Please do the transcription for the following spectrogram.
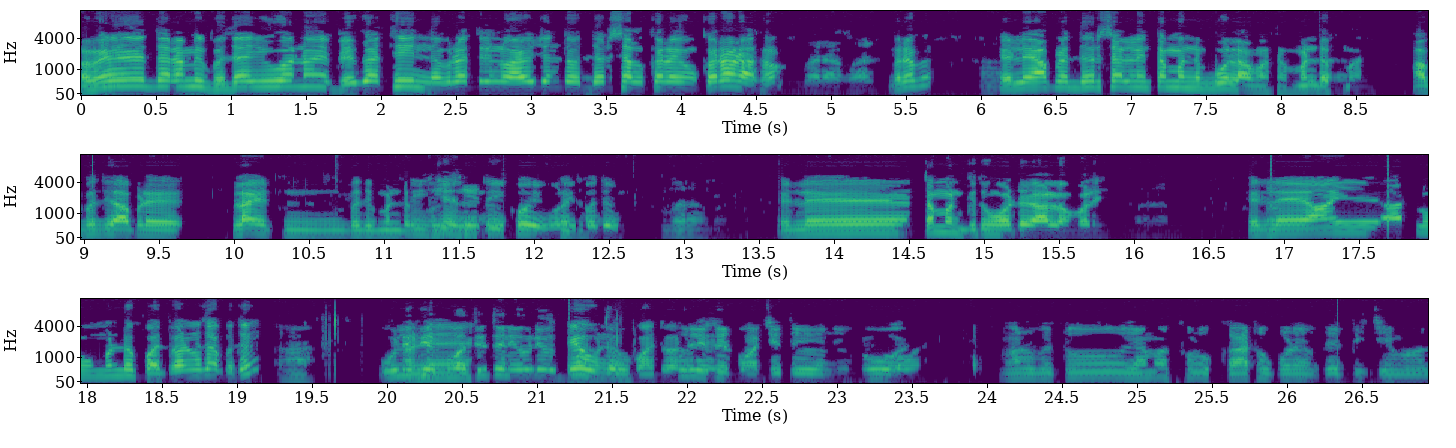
હવે તાર અમે બધા યુવાનો ભેગા થઈ નવરાત્રી નું આયોજન તો દર સાલ કરે હું કરાડા છો બરાબર? બરાબર એટલે આપણે દર સાલ ને તમને બોલાવવા હતા મંડપમાં. આ બધી આપણે લાઈટ બધી મંડપ કોઈ બધું. બરાબર. એટલે તમને કીધું ઓર્ડર આલો વળી. એટલે અહીં આટલું મંડપ વધવાનું છે બધું ઓલી ફેર પહોંચ્યું હતું ને એવું એવું? એવું પહોંચવાનું ઓલી છે. ફેર પહોંચ્યું હતું એવું? એવું. મારું બેટું એમાં થોડું કાઠું પડે છે બીજીમાં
